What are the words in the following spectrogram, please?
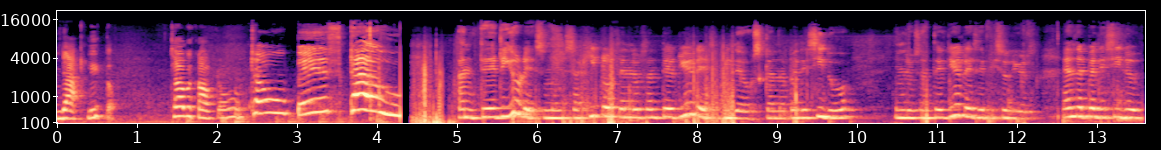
Ya, listo. Chao, pescado. Chau, pescado. Anteriores mensajitos en los anteriores videos que han aparecido, en los anteriores episodios, han aparecido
